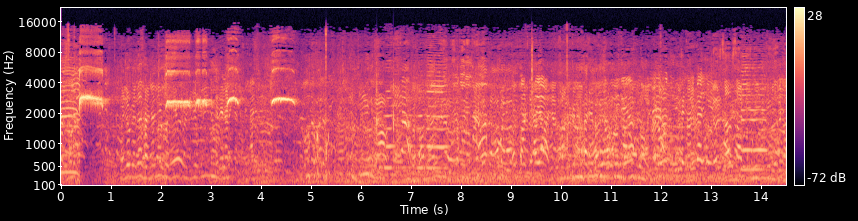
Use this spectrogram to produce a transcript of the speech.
ਪਹਿਲੋ ਕਹਿੰਦਾ ਫਾਈਨਲ ਜੀ ਬੱਜੀ ਬੱਜੀ ਕੋਈ ਨਹੀਂ ਹੁੰਦੇ ਨਾ ਠੀਕ ਆ ਪੰਡ ਪਿਆ ਆ ਜਾ ਸਾਨੂੰ ਕਿੰਨੀ ਵਾਰੀ ਲੱਗਿਆ ਯਾਰ ਸਾਹਿਬ ਸਾਡੀ ਨਹੀਂ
